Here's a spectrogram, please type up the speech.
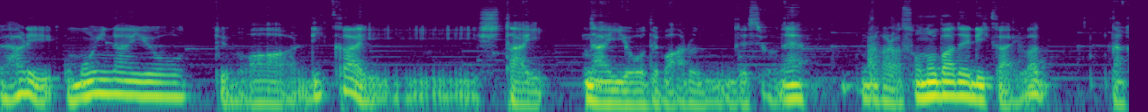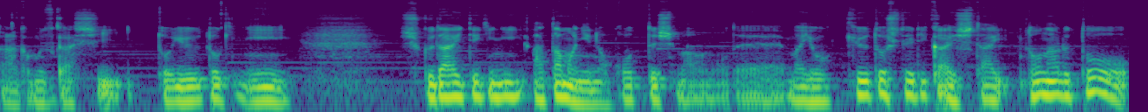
やはり重い内容っていうのは理解したい内容でもあるんですよねだからその場で理解はなかなか難しいという時に宿題的に頭に残ってしまうので、まあ、欲求として理解したいとなると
